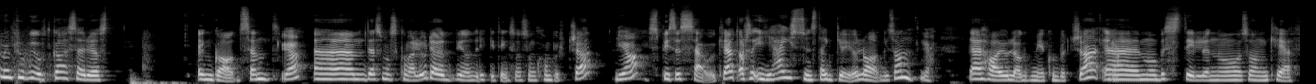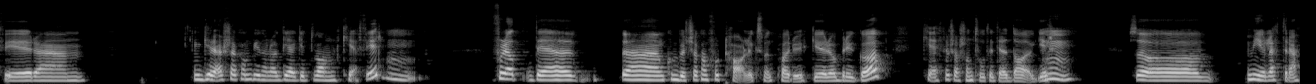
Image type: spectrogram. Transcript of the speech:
Men probiotika er seriøst en godsend. Ja. Um, det som også kan være lurt, er å begynne å drikke ting sånn som kombucha. Ja. Spise sauerkraut. Altså, jeg syns det er gøy å lage sånn. Ja. Jeg har jo lagd mye kombucha. Jeg må bestille noe sånn kefir um, greier, så jeg kan begynne å lage eget vannkefir. Mm. Fordi at det um, Kombucha kan fort ta liksom et par uker å brygge opp. Kefir tar sånn to til tre dager. Mm. Så mye lettere.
